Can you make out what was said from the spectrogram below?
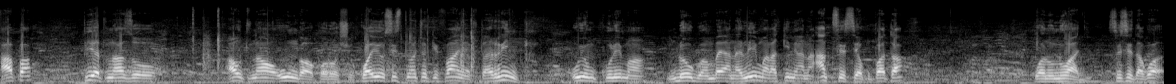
hapa, pia tunazo au tunao unga wa korosho. Kwa hiyo sisi tunachokifanya tuta link huyu mkulima mdogo ambaye analima lakini ana access ya kupata wanunuaji. Sisi itakuwa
